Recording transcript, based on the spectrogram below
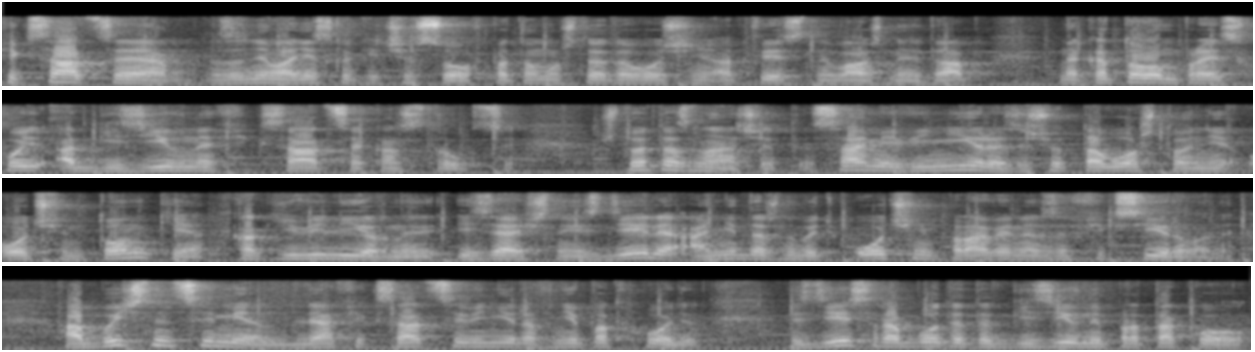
Фиксация заняла несколько часов, потому что это очень ответственный важный этап, на котором происходит адгезивная фиксация конструкции. Что это значит? Сами виниры за счет того, что они очень тонкие, как ювелирные изящные изделия, они должны быть очень правильно зафиксированы. Обычный цемент для фиксации виниров не подходит. Здесь работает адгезивный протокол.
